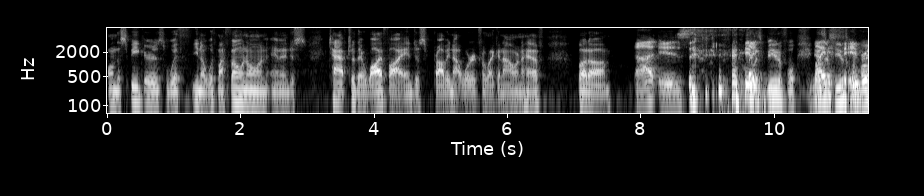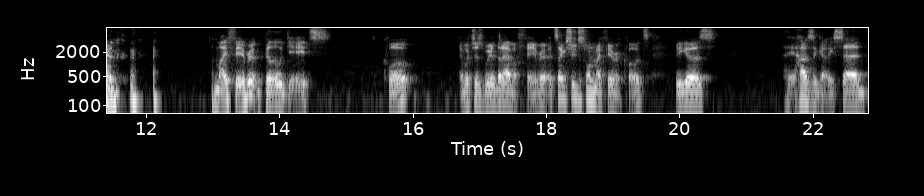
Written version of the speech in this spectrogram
on the speakers with you know with my phone on, and then just tap to their Wi-Fi and just probably not work for like an hour and a half. But um, That is it was beautiful. It my was a beautiful favorite- my favorite Bill Gates quote, which is weird that I have a favorite. It's actually just one of my favorite quotes. But he goes, hey, how does it go? He said,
